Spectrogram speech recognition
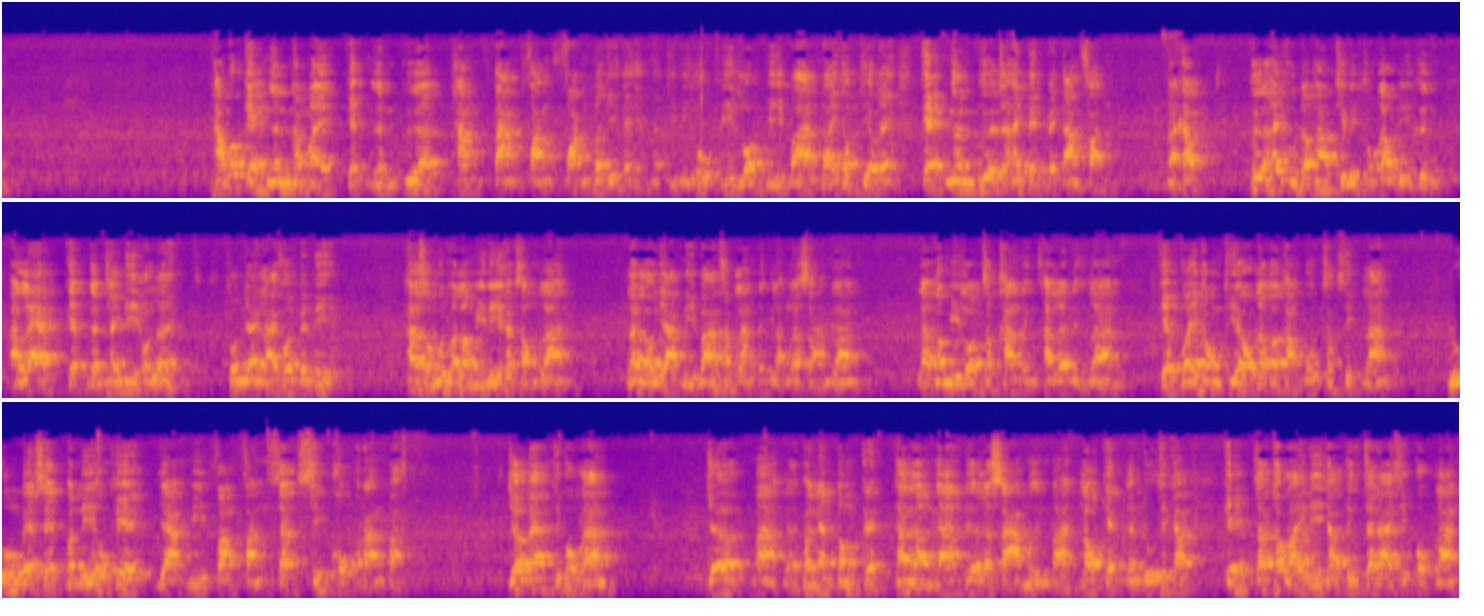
ถามว่าเก็บเงินทำไม เก็บเงินเพื่อทำตามความฝันเมื่อกี้ได้เห็นนะที่มีลูกมีรถมีบ้านได้ท่องเที่ยวอะไรเก็บเงินเพื่อจะให้เป็นไปตามฝันนะครับ เพื่อให้คุณภาพชีวิตของเราดีขึ้น อันแรกเก็บเงินใช้หนี้ก่อนเลย ส่วนใหญ่หลายคนเป็นหนี้ถ้าสมมุติว่าเรามีหนี้ทั้งสองล้าน แล้วเราอยากมีบ้านสักหลังหนึ่งหลังละสามล้าน แล้วก็มีรถสักคันหนึ่งคันละหนึ่งล้าน เก็บไว้ท่องเที่ยวแล้วก็ทำบุญสักสิบล้าน รวมเบ็ดเสร็จวันนี้โอเค อยากมีความฝันสักสิบหกล้านบาท เยอะไหมสิบหกล้าน เยอะมากเลย เพราะนั้นต้องเก็บ ถ้างานงานเดือนละสามหมื่นบาท เราเก็บเงินดูสิครับ เก็บสักเท่าไหร่ดีครับ ถึงจะได้สิบหกล้าน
